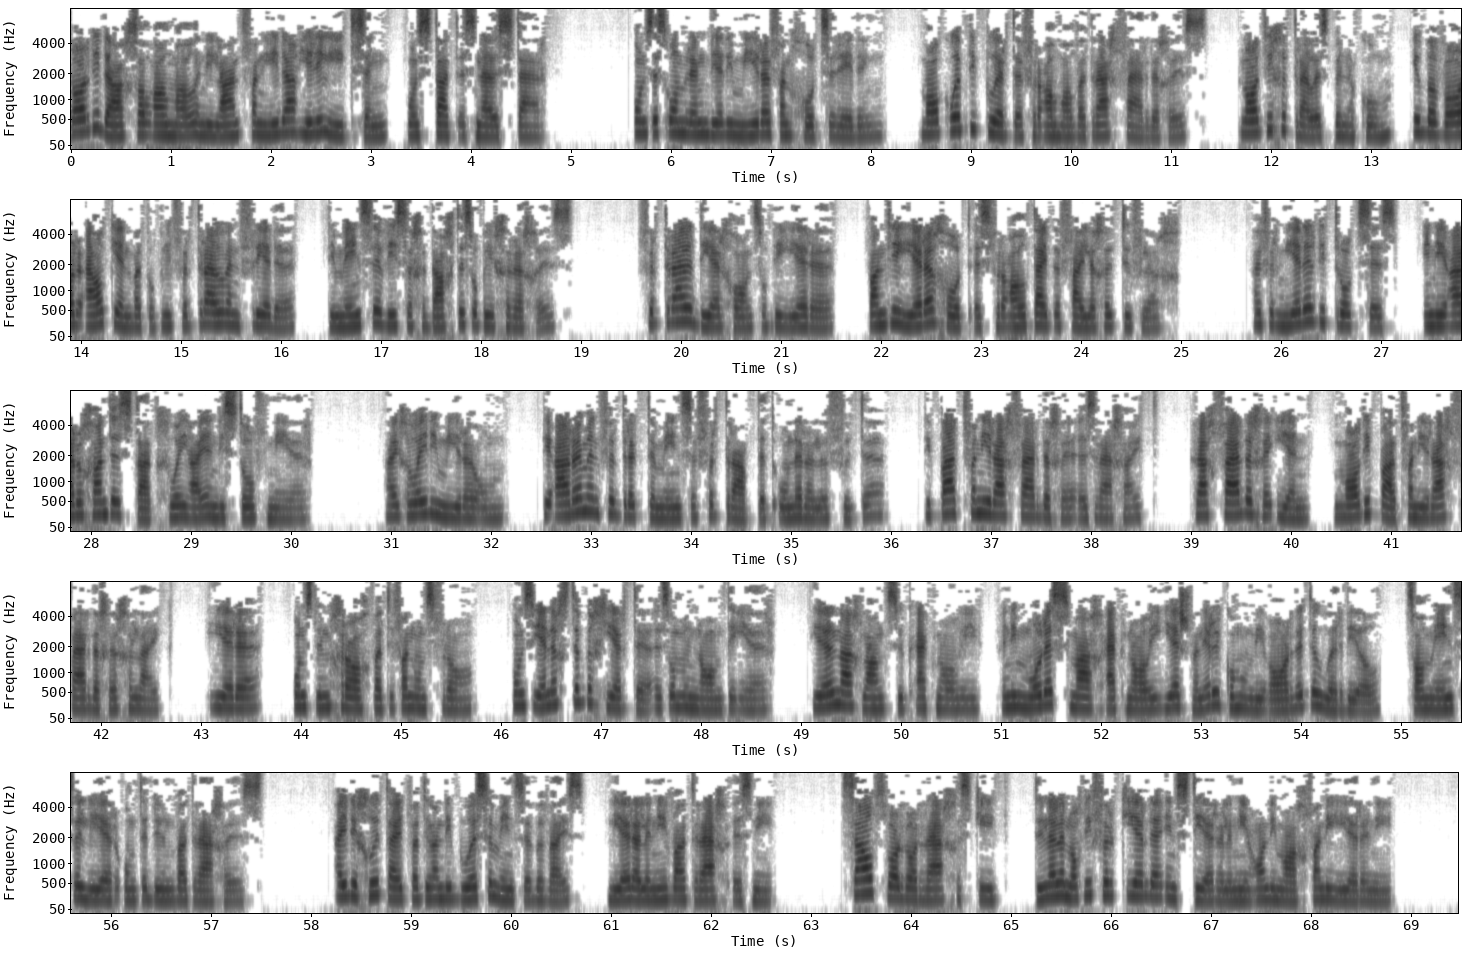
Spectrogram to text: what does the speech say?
Door die dag zal allemaal in die land van Jeda jullie lied sing, ons stad is nou sterk. Ons is omring door die mieren van Godse redding. Maak op die poorte voor allemaal wat rechtvaardig is. Laat die getrouwens binnenkom, u bewaar elkeen wat op u vertrouwen en vrede, die mensen wie ze gedachtes op u gerig is. Vertrouw diergaans op die Heere, want die Heere God is voor altijd een veilige toevlug. Hij verneder die trots is, in die arrogante stad gooi hij in die stof neer. Hij gooi die mieren om, die arm en verdrukte mensen vertrapt het onder hulle voeten. Die pad van die rechtvaardige is rechtheid. Rechtvaardige een, maar die pad van die rechtvaardige gelijk. Heere, ons doen graag wat u van ons vraagt. Ons enigste begeerte is om uw naam te eer. Heel nacht lang soek ek na u, in die morgen smag ek na u eers wanneer ik kom om die aarde te oordeel, zal mensen leer om te doen wat reg is. Uit die goedheid wat u aan die bose mensen bewijs, leer hulle nie wat reg is nie. Selfs waar daar reg geskiet, doen hulle nog die verkeerde en steer hulle nie aan die mag van die Heere nie.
